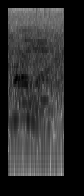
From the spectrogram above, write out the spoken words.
throw it.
